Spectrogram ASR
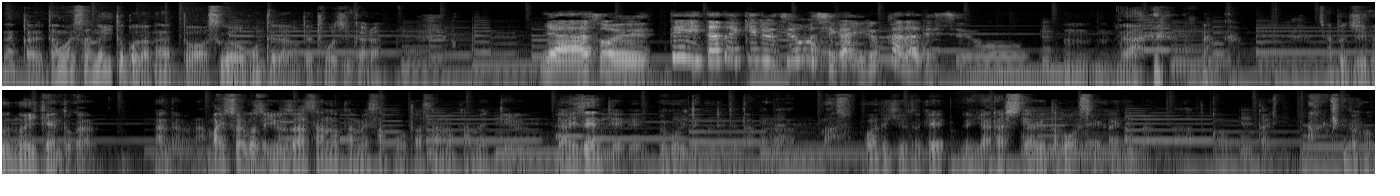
なんか、玉井さんのいいとこだなとはすごい思ってたので、当時から。いやー、そう言っていただける上司がいるからですよ。うんうん、あなんか、ちゃんと自分の意見とか、なんだろうな。まあ、それこそユーザーさんのため、サポーターさんのためっていう大前提で動いてくれてたから、まあそこはできるだけやらしてあげた方が正解なんだろうなったり、だけど、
